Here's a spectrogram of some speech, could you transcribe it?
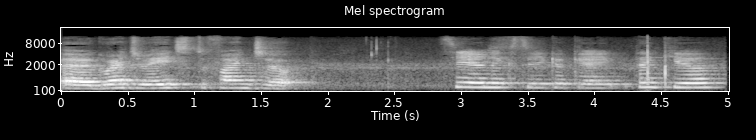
uh, graduates to find job. See you next week. Okay. Thank you.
